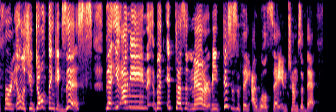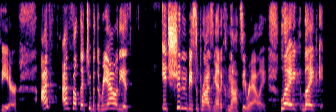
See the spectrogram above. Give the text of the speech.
for an illness you don't think exists. That you, I mean, but it doesn't matter. I mean, this is the thing I will say in terms of that fear. I've I've felt that too, but the reality is it shouldn't be surprising at a Nazi rally. Like, like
